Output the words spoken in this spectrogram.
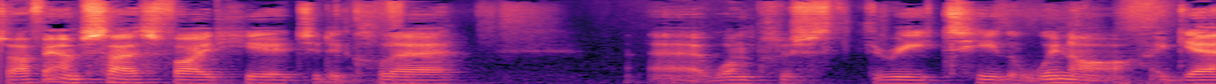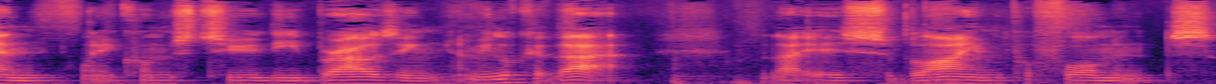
So I think I'm satisfied here to declare uh, OnePlus 3T the winner again when it comes to the browsing. I mean, look at that. That is sublime performance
